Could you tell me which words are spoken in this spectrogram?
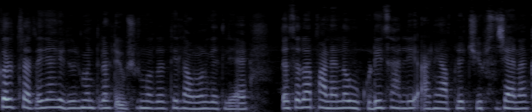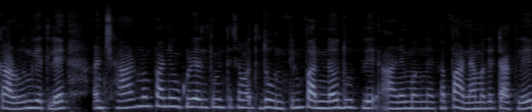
करत राहते. या हेतून मग तिला ट्युशन वगैरे ती लावून घेतली आहे. तसं पाण्याला उकडी झाली आणि आपले चिप्स जे आहे ना काढून घेतले. आणि छान मग पाणी उकडी आली की मी त्याच्यामध्ये दोन तीन पानं धुतले आणि मग नाही का पाण्यामध्ये टाकले.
